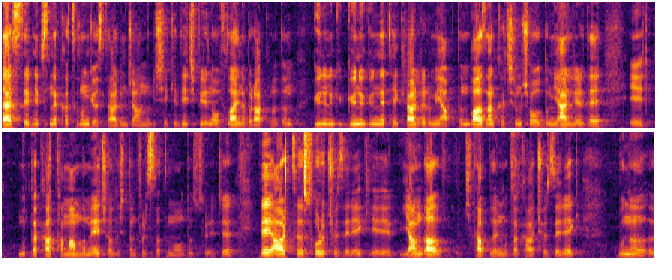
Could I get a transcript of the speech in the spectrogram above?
derslerin hepsine katılım gösterdim canlı bir şekilde. Hiçbirini offline'a bırakmadım. Günü, günü gününe tekrarlarımı yaptım. Bazen kaçırmış olduğum yerleri de e, mutlaka tamamlamaya çalıştım fırsatım olduğu sürece. Ve artı soru çözerek, e, yandal kitaplarını mutlaka çözerek bunu e,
